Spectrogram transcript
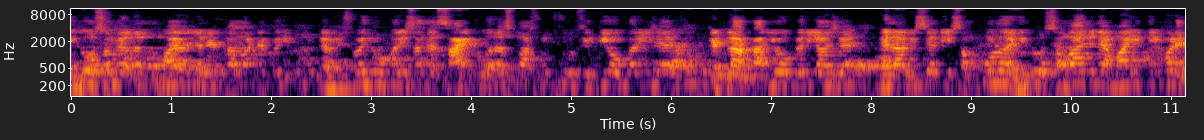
હિન્દુ સંમેલનનું આયોજન એટલા માટે કર્યું કે વિશ્વ હિન્દુ પરિષદે સાઠ વર્ષમાં શું શું સિદ્ધિઓ કરી છે, કેટલા કાર્યો કર્યા છે, એના વિશેની સંપૂર્ણ હિન્દુ સમાજને માહિતી મળે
